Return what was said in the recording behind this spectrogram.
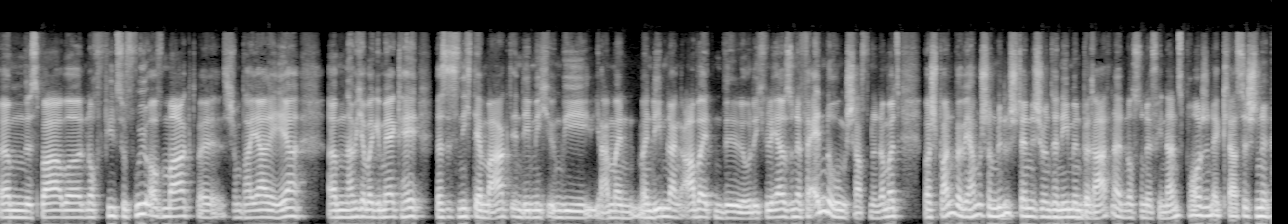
Ähm, das war aber noch viel zu früh auf dem Markt, weil es schon ein paar Jahre her. Ähm, habe ich aber gemerkt, hey, das ist nicht der Markt, in dem ich irgendwie ja mein, mein Leben lang arbeiten will oder ich will eher so eine Veränderung schaffen. Und damals war spannend, weil wir haben schon mittelständische Unternehmen beraten, halt noch so eine Finanzbranche in der klassischen.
